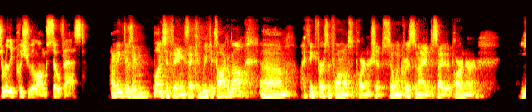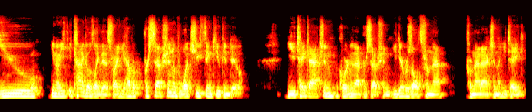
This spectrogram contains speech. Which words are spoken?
to really push you along so fast? I think there's a bunch of things that could, we could talk about. Um, I think first and foremost is partnerships. So when Chris and I decided to partner, you you know it kind of goes like this, right? You have a perception of what you think you can do. You take action according to that perception. You get results from that from that action that you take,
